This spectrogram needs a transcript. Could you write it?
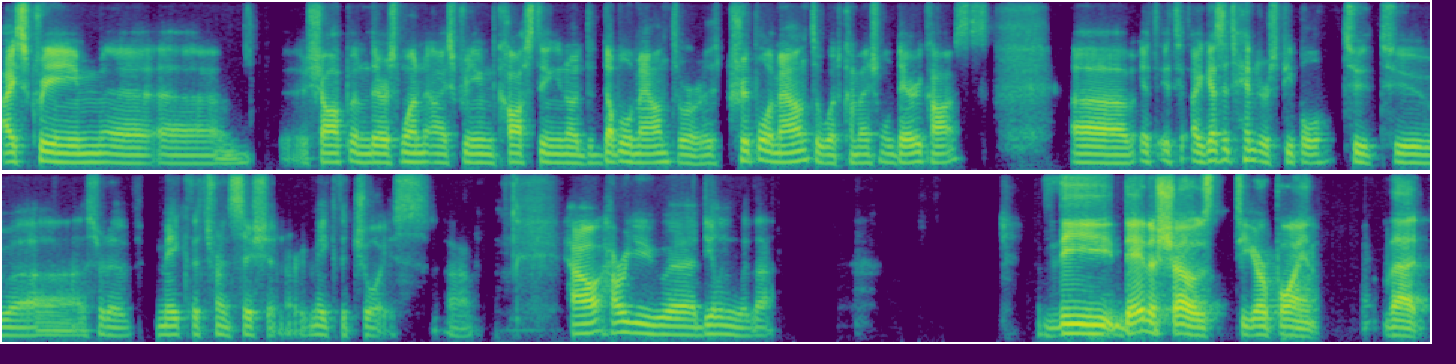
ice cream uh, um, shop and there's one ice cream costing you know the double amount or triple amount of what conventional dairy costs. Uh, it, it i guess it hinders people to to uh, sort of make the transition or make the choice. Uh, how how are you uh, dealing with that? The data shows to your point that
